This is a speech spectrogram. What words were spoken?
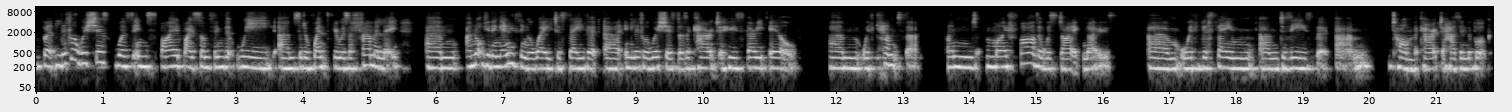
but Little Wishes was inspired by something that we um, sort of went through as a family. Um, I'm not giving anything away to say that uh, in Little Wishes, there's a character who's very ill um, with cancer. And my father was diagnosed um, with the same disease that Tom, the character, has in the book.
